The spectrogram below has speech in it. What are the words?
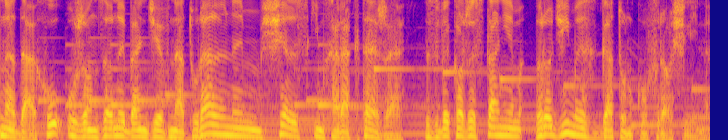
na dachu urządzony będzie w naturalnym, sielskim charakterze, z wykorzystaniem rodzimych gatunków roślin.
